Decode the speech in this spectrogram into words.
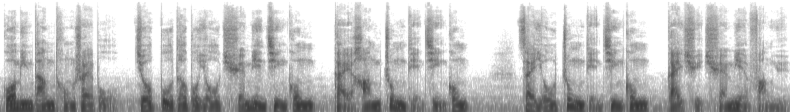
国民党统帅部就不得不由全面进攻改行重点进攻，再由重点进攻改取全面防御，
